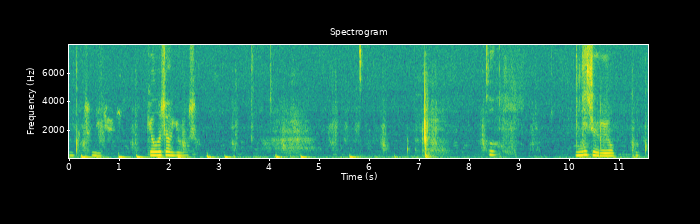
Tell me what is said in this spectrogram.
3月20餃子餃子。24日か。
